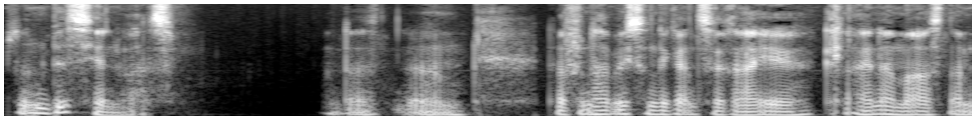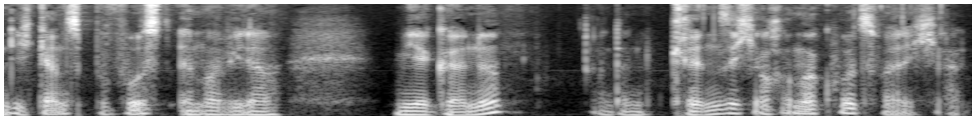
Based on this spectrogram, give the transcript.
so ein bisschen was. Und das, ähm, davon habe ich so eine ganze Reihe kleiner Maßnahmen, die ich ganz bewusst immer wieder mir gönne. Und dann grinse ich auch immer kurz, weil ich halt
